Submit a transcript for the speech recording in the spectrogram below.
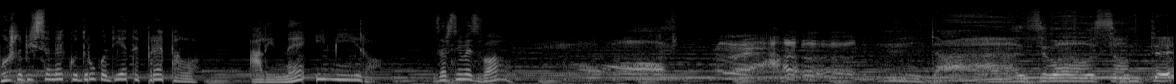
možda bi se neko drugo dijete prepalo, ali ne i Miro. Zar si me zvao? Zvao sam te.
